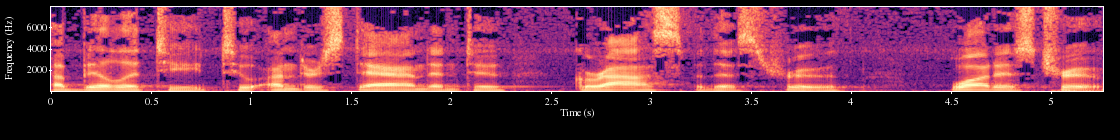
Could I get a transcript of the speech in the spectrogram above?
ability to understand and to grasp this truth what is true.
